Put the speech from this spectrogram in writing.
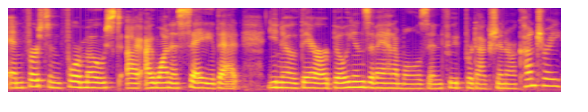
and first and foremost, I, I want to say that you know there are billions of animals in food production in our country,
